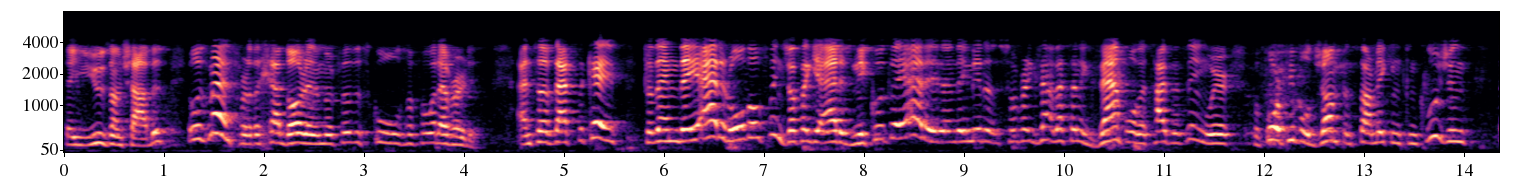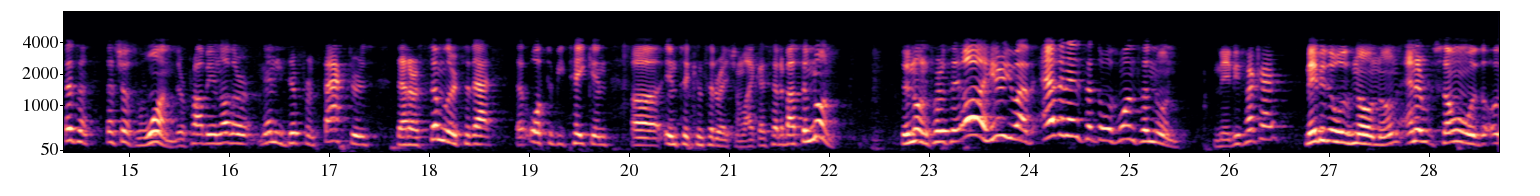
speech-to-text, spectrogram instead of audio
that you use on Shabbos. It was meant for the chadorim or for the schools or for whatever it is. And so if that's the case, so then they added all those things, just like you added nikud, they added, and they made a, so for example, that's an example of the type of thing where before people jump and start making conclusions, that's, a, that's just one. There are probably another, many different factors that are similar to that that ought to be taken uh, into consideration. Like I said about the nun. The nun, person say, oh, here you have evidence that there was once a nun. Maybe fakir. Maybe there was no nun, and someone was, uh,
